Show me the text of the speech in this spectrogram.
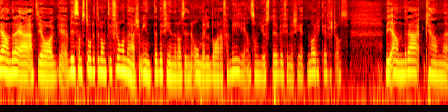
det andra är att jag, vi som står lite långt ifrån det här, som inte befinner oss i den omedelbara familjen, som just nu befinner sig i ett mörker förstås. Vi andra kan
